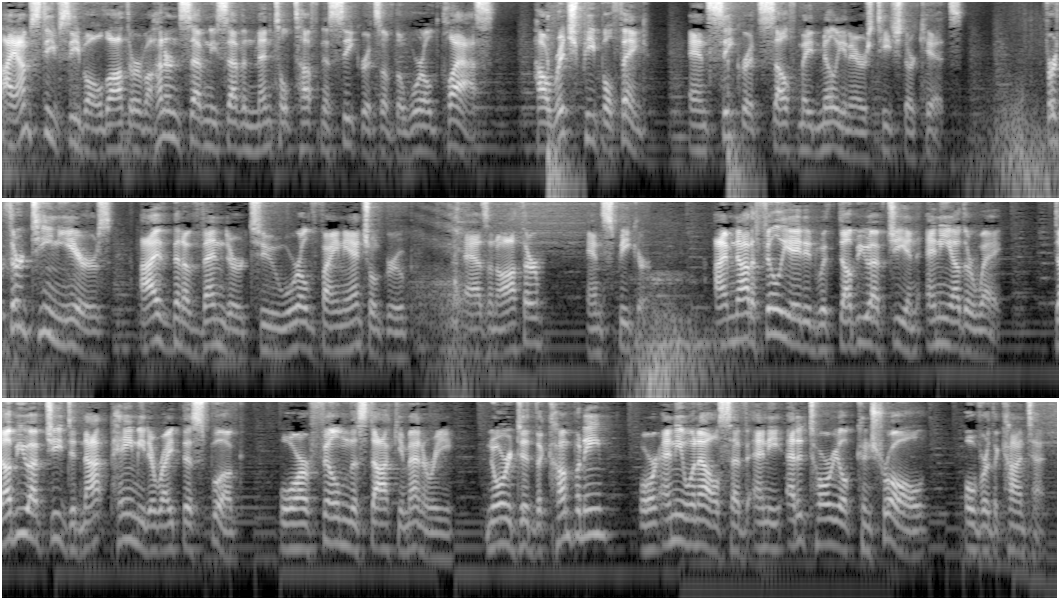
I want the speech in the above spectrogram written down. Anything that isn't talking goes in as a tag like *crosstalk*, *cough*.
Hi, I'm Steve Siebold, author of 177 Mental Toughness Secrets of the World Class How Rich People Think and Secrets Self Made Millionaires Teach Their Kids. For 13 years, I've been a vendor to World Financial Group as an author and speaker. I'm not affiliated with WFG in any other way. WFG did not pay me to write this book or film this documentary, nor did the company or anyone else have any editorial control over the content.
